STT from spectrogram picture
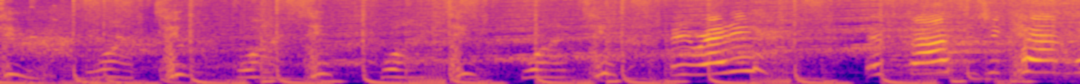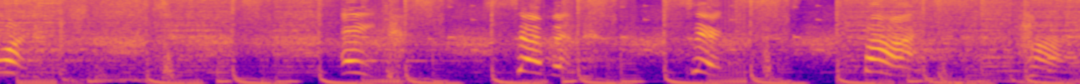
two, one, two, one, two, one, two, one, two. Are you ready? As fast as you can. One, eight, seven, six, five. High,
